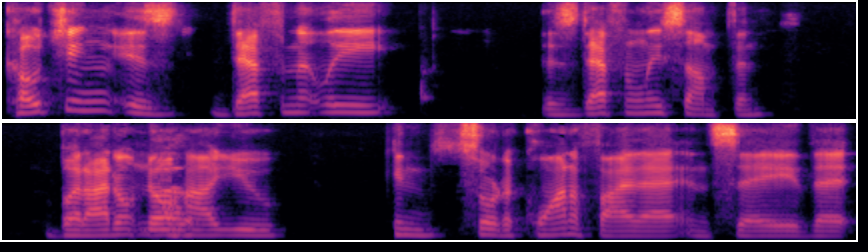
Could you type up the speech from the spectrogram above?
coaching is definitely is definitely something, but I don't know But- how you can sort of quantify that and say that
